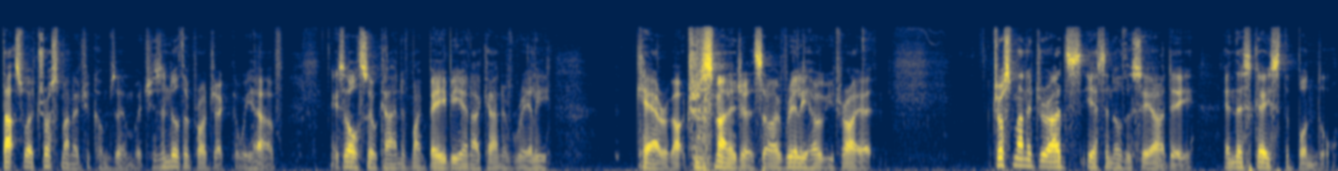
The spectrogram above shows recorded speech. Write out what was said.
That's where Trust Manager comes in, which is another project that we have. It's also kind of my baby, and I kind of really care about Trust Manager, so I really hope you try it. Trust Manager adds yet another CRD, in this case the bundle.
